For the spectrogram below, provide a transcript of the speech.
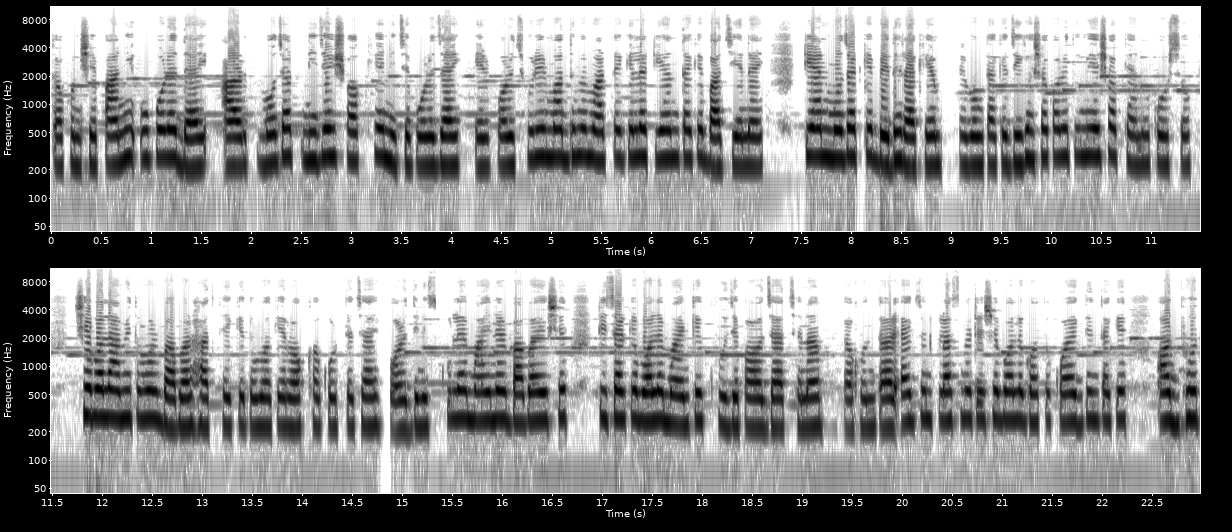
তখন সে পানি উপরে দেয় আর মোজার নিজেই শক খেয়ে নিচে পড়ে যায়। এরপরে ছুরির মাধ্যমে মারতে গেলে টিয়ান তাকে বাঁচিয়ে নেয়। টিয়ান মোজারকে বেঁধে রাখে এবং তাকে জিজ্ঞাসা করে, তুমি এসব কেন করছ? সে বলে আমি তোমার বাবার হাত থেকে তোমাকে রক্ষা করতে চাই। পরের দিন স্কুলে মাইনের বাবা এসে টিচারকে বলে, মাইনকে খুঁজে পাওয়া যাচ্ছে না। তখন তার একজন ক্লাসমেট এসে বলে, গত কয়েকদিন তাকে অদ্ভুত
